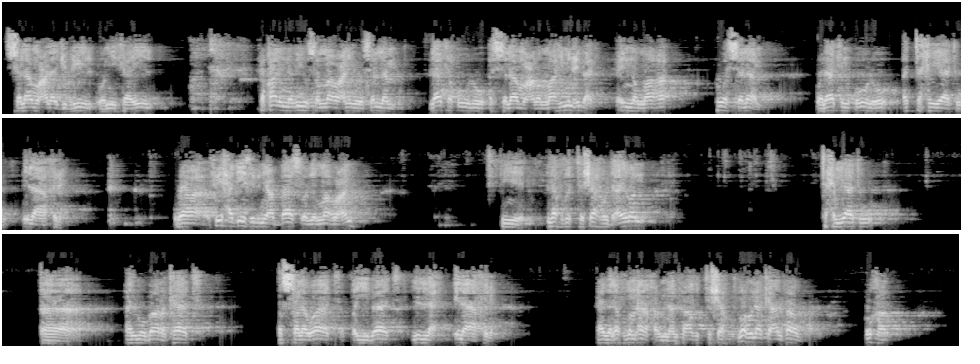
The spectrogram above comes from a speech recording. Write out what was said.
السلام على جبريل وميكائيل. فقال النبي صلى الله عليه وسلم لا تقولوا السلام على الله من عباده فإن الله هو السلام. ولكن قولوا التحيات إلى آخره. وفي حديث ابن عباس رضي الله عنه في لفظ التشهد أيضا تحيات آه، المباركات الصلوات الطيبات لله إلى آخره. هذا لفظ آخر من ألفاظ التشهد. وهناك ألفاظ أخر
